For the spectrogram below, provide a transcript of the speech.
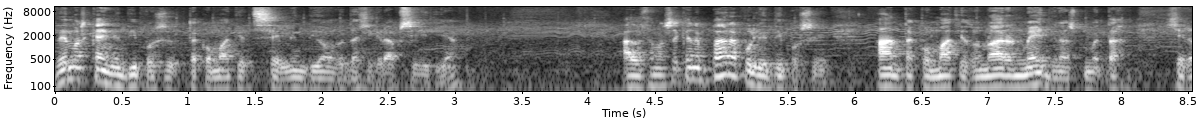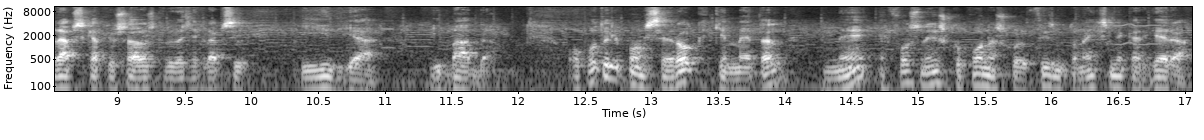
δεν μας κάνει εντύπωση ότι τα κομμάτια της Celine Dion δεν τα έχει γράψει η ίδια, αλλά θα μας έκανε πάρα πολύ εντύπωση αν τα κομμάτια των Iron Maiden ας πούμε τα είχε γράψει κάποιος άλλος και δεν τα είχε γράψει η ίδια η μπάντα. Οπότε λοιπόν σε rock και metal, ναι, εφόσον έχεις σκοπό να ασχοληθείς με το να έχεις μια καριέρα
